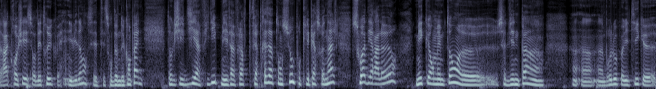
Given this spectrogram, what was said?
raccroché sur des trucs, évidemment, c'était son thème de campagne. Donc j'ai dit à Philippe, mais il va falloir faire très attention pour que les personnages soient des râleurs, mais qu'en même temps, ça ne devienne pas un, un, un- un brûlot politique euh,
